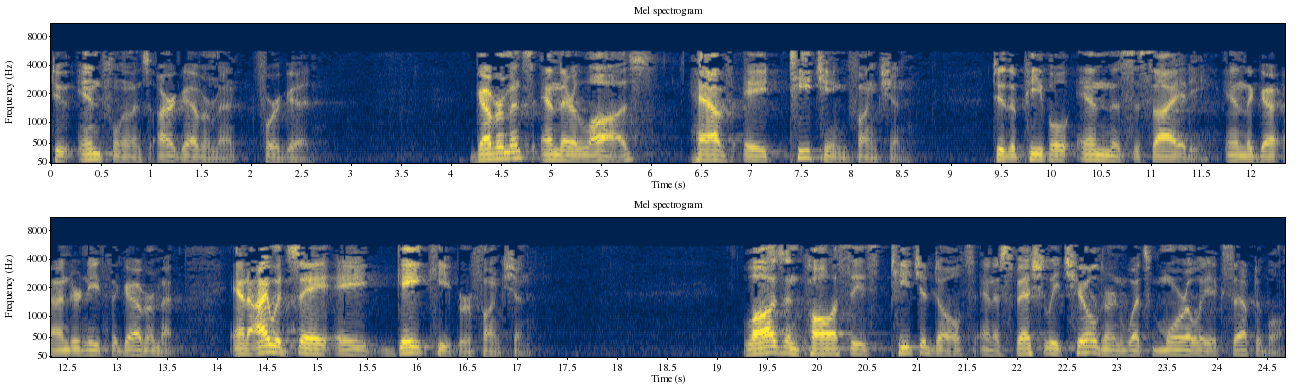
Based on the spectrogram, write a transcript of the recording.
to influence our government for good. Governments and their laws have a teaching function to the people in the society, in the underneath the government. And I would say a gatekeeper function. Laws and policies teach adults and especially children what's morally acceptable.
